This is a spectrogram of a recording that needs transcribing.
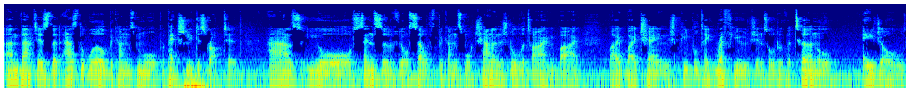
and that is that as the world becomes more perpetually disrupted, as your sense of yourself becomes more challenged all the time by, by, by change, people take refuge in sort of eternal, age old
